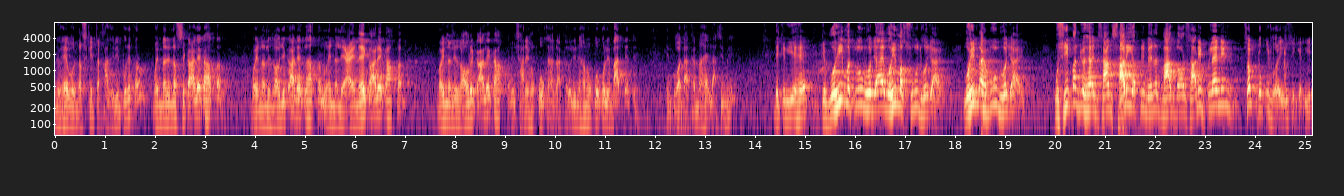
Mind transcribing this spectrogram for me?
جو ہے وہ نفس کے تقاضے بھی پورے کرو۔ وہ نل نفس کا علیہ کا حقن وہ نل زوج کا علیہ کا حقن وہ نل عین کا علیہ کا حقن بھائی نل ظور کا علیہ کا حق سارے حقوق ہیں ادا کرو، جنہیں ہم حقوق بات کہتے ہیں۔ ان کو ادا کرنا ہے، لازم ہے۔ لیکن یہ ہے کہ وہی مطلوب ہو جائے، وہی مقصود ہو جائے، وہی محبوب ہو جائے۔ اسی پر جو ہے انسان ساری اپنی محنت، بھاگ دوڑ، ساری پلاننگ سب جو کچھ ہو رہی ہے اسی کے لیے۔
